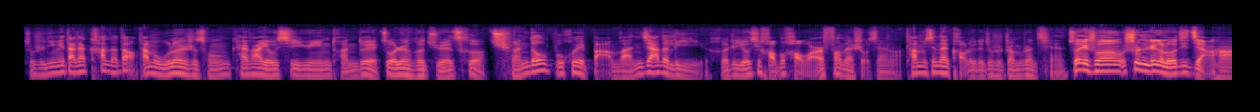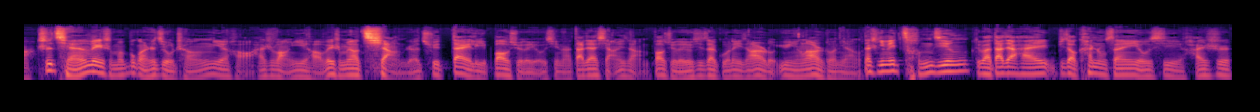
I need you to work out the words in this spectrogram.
就是因为大家看得到，他们无论是从开发游戏、运营团队、做任何决策，全都不会把玩家的利益和这游戏好不好玩放在首先了。他们现在考虑的就是赚不赚钱。所以说，顺着这个逻辑讲哈，之前为什么不管是九成也好，还是网易也好，为什么要抢着去代理暴雪的游戏呢？大家想一想，暴雪的游戏在国内已经二十多运营了二十多年了，但是因为曾经对吧？大家还比较看重三 A 游戏，还是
